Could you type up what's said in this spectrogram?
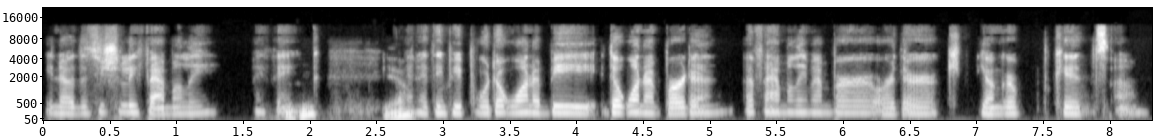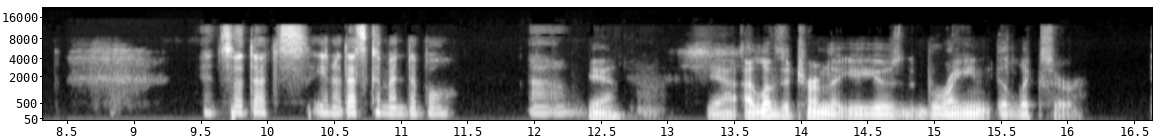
you know, that's usually family, I think. Mm-hmm. Yeah. And I think people don't want to be, don't want to burden a family member or their younger kids. Um, and so that's, you know, that's commendable. Um, yeah. Yeah. I love the term that you used, brain elixir.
